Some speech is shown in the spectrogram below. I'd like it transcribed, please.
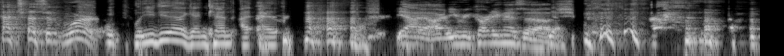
that doesn't work. Will you do that again, Ken? I, I, yeah. yeah. Are you recording this? Uh, yeah.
